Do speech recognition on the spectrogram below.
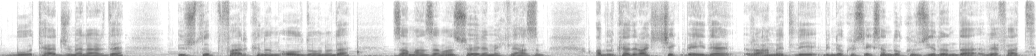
bu tercümelerde üslup farkının olduğunu da zaman zaman söylemek lazım. Abdülkadir Akçiçek Bey de rahmetli 1989 yılında vefat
